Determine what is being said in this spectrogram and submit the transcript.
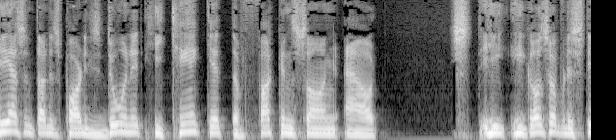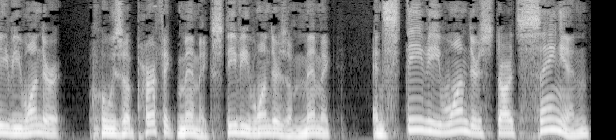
He hasn't done his part. He's doing it. He can't get the fucking song out. He he goes over to Stevie Wonder, who's a perfect mimic. Stevie Wonder's a mimic, and Stevie Wonder starts singing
